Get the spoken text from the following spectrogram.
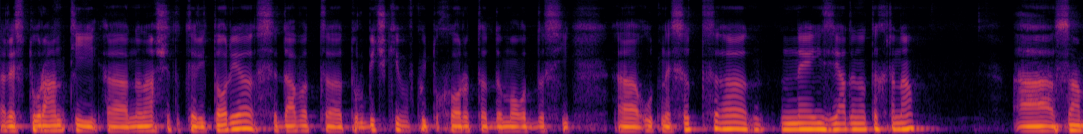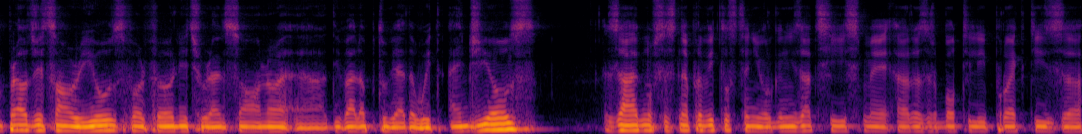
ресторанти а, на нашата територия се дават а, турбички, в които хората да могат да си а, отнесат а, неизядената храна. Uh, some projects on reuse for furniture and so on uh, developed together with NGOs. Заедно с неправителствени организации сме разработили проекти за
